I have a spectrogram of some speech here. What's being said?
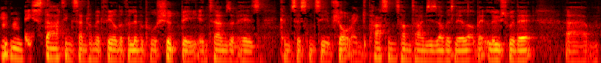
mm-hmm. a starting central midfielder for Liverpool should be in terms of his consistency of short range passing. Sometimes he's obviously a little bit loose with it. Um,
